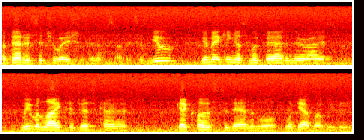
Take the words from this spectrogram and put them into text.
a better situation for themselves. They said, you, you're making us look bad in their eyes. We would like to just kind of get close to them and we'll, we'll get what we need.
